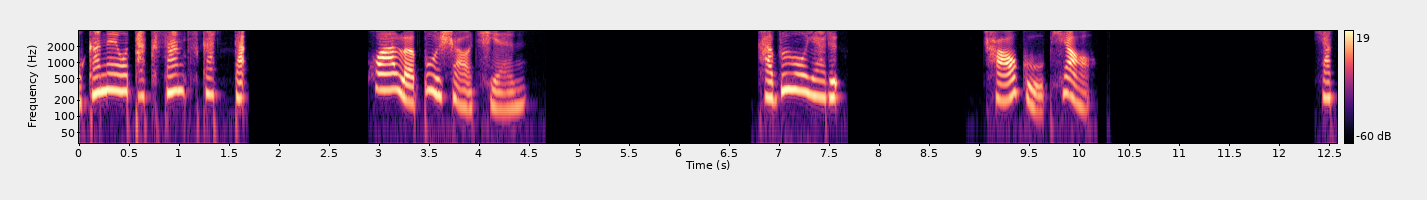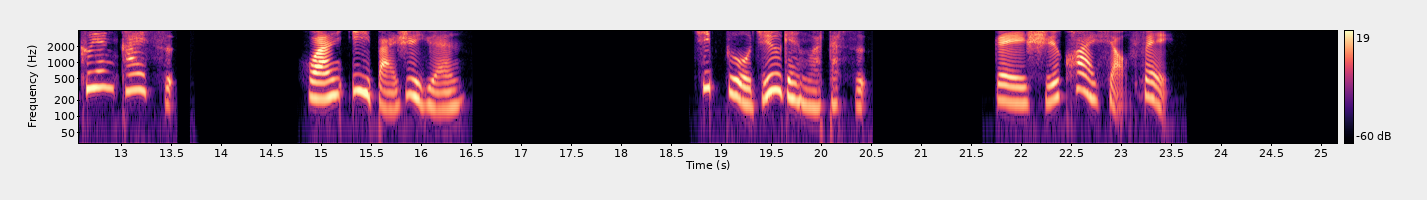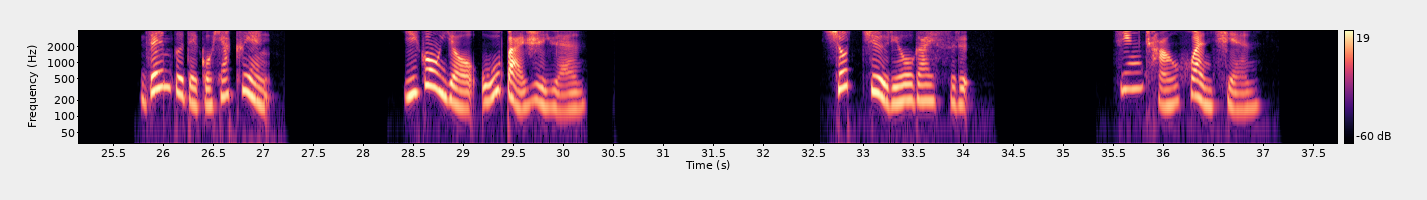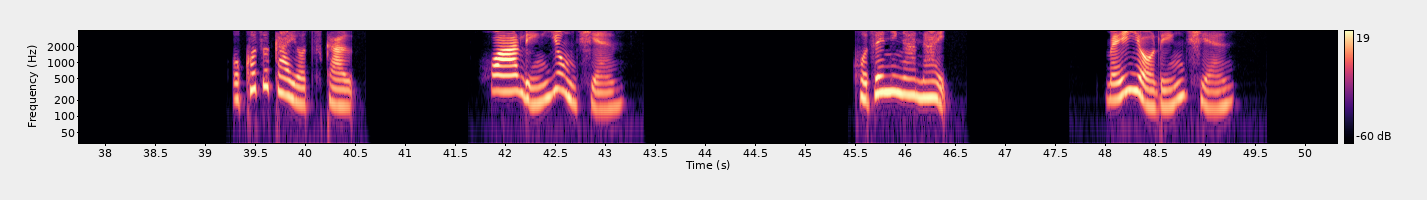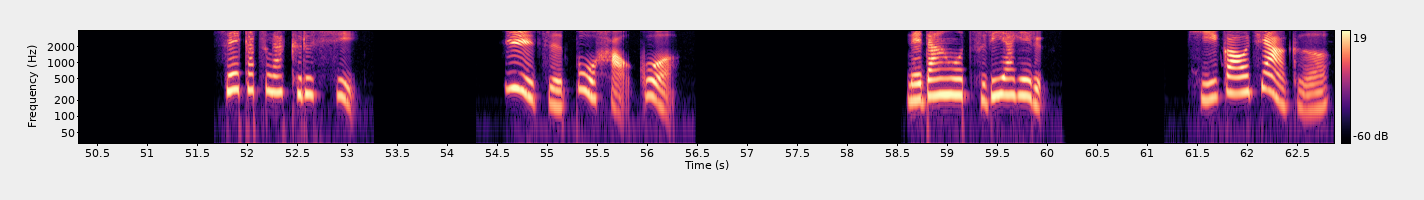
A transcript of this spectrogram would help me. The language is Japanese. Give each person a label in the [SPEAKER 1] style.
[SPEAKER 1] お金をたくさん使った。
[SPEAKER 2] 花了不少钱。
[SPEAKER 1] 株をやる。
[SPEAKER 2] 炒股票
[SPEAKER 1] ，100円返す。
[SPEAKER 2] 还一百日元。
[SPEAKER 1] チップを10元渡す。
[SPEAKER 2] 给十块小费，
[SPEAKER 1] 全部で500円。
[SPEAKER 2] 一共有五百日元。
[SPEAKER 1] しょっちゅう両替する。
[SPEAKER 2] 经常换钱，
[SPEAKER 1] お小遣いを使う。
[SPEAKER 2] 花零用钱，
[SPEAKER 1] 小銭がない。
[SPEAKER 2] 没有零钱，
[SPEAKER 1] 生活が苦しい。
[SPEAKER 2] 日子不好过。
[SPEAKER 1] 値段を釣り上げる。
[SPEAKER 2] 提高价格。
